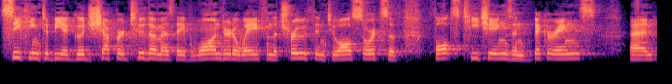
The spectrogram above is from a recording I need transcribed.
seeking to be a good shepherd to them as they've wandered away from the truth into all sorts of false teachings and bickerings. And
